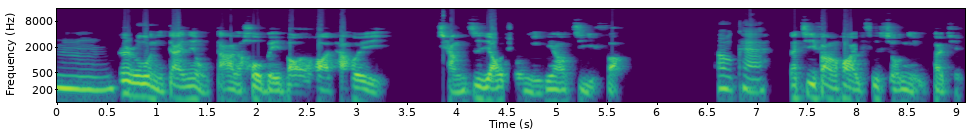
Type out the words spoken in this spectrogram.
嗯，那如果你带那种大的后背包的话，他会强制要求你一定要寄放。OK，那寄放的话，一次收你五块钱。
